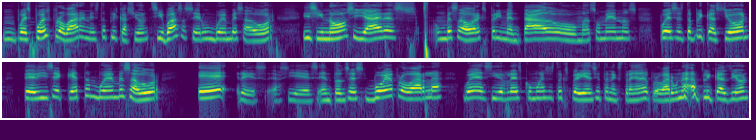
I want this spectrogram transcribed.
mm, pues puedes probar en esta aplicación si vas a ser un buen besador y si no, si ya eres un besador experimentado o más o menos, pues esta aplicación te dice qué tan buen besador eres. Así es. Entonces voy a probarla. Voy a decirles cómo es esta experiencia tan extraña de probar una aplicación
